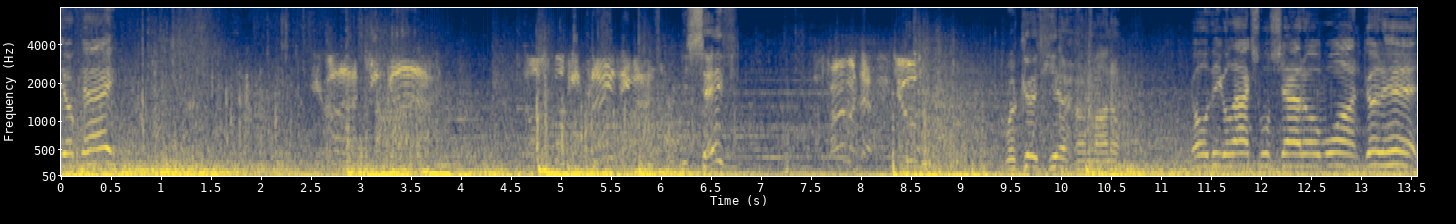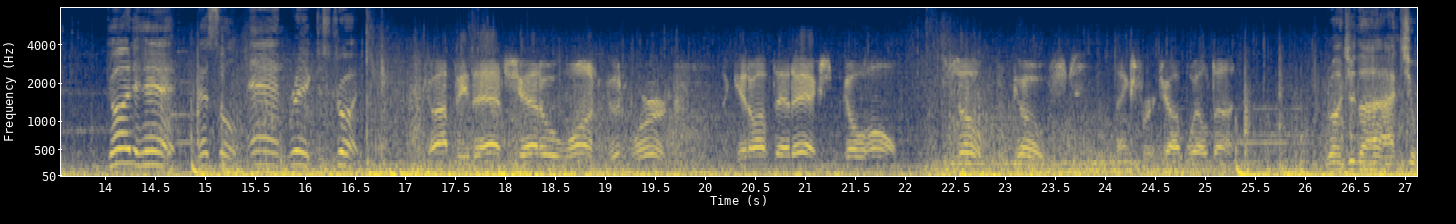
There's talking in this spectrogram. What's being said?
You okay? You got a chingada. Those fucking crazy, man. You safe? Affirmative. You? We're good here, hermano. Gold Eagle Actual Shadow 1. Good hit. Good hit. Missile and rig destroyed. Copy that, Shadow 1. Good work. Now get off that X and go home. So, Ghost, thanks for a job well done. Roger that, Actual.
